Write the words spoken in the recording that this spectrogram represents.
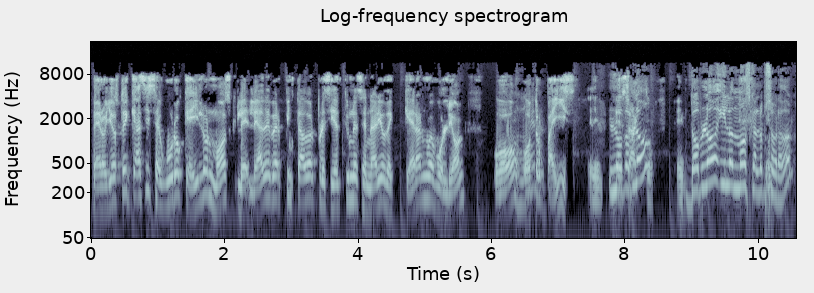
Pero yo estoy casi seguro que Elon Musk le, le ha de haber pintado al presidente un escenario de que era Nuevo León o otro país. ¿Lo dobló? ¿Dobló Elon Musk al López Obrador?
